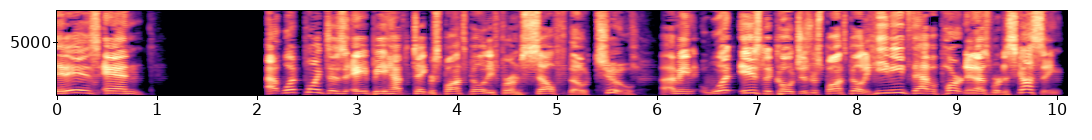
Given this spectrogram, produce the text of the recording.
It is, and at what point does AB have to take responsibility for himself, though? Too. I mean, what is the coach's responsibility? He needs to have a part in it, as we're discussing.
